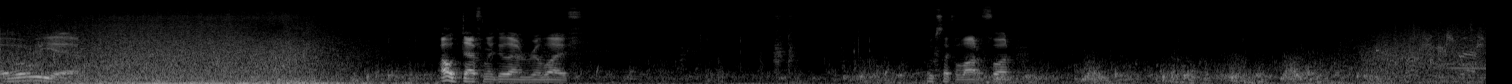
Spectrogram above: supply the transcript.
Oh yeah. I'll definitely do that in real life. Looks like a lot of fun. Approaching extraction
